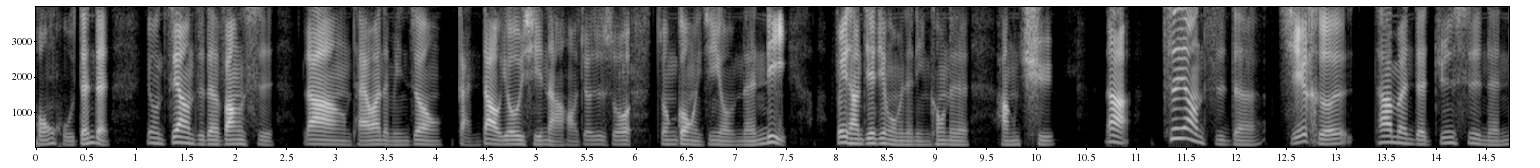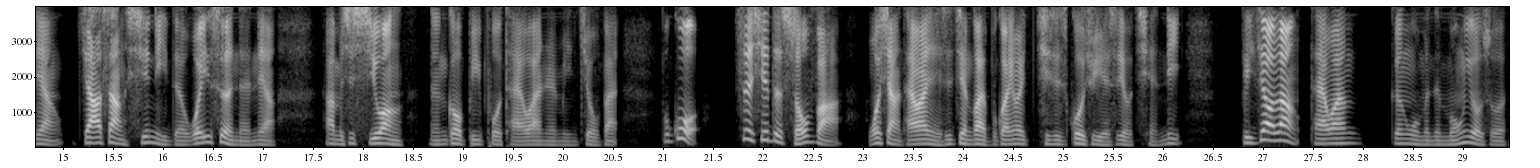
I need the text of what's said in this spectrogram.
澎湖等等，用这样子的方式让台湾的民众感到忧心呐！哈，就是说中共已经有能力非常接近我们的领空的。航区，那这样子的结合他们的军事能量加上心理的威慑能量，他们是希望能够逼迫台湾人民就范。不过这些的手法，我想台湾也是见怪不怪，因为其实过去也是有潜力。比较让台湾跟我们的盟友所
